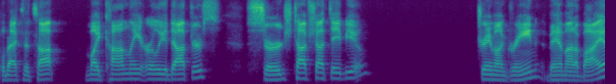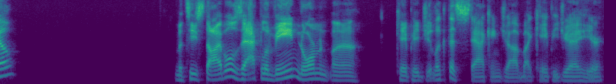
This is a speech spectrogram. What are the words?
Go back to the top. Mike Conley, early adopters. Serge, top shot debut. Draymond Green, Bam Adebayo. Matisse Thybulle, Zach LaVine, Norman, uh, KPG. Look at this stacking job by KPJ here.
